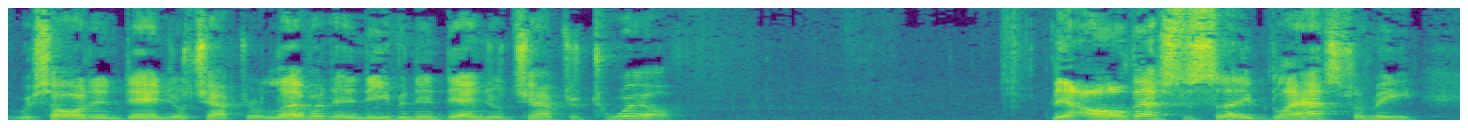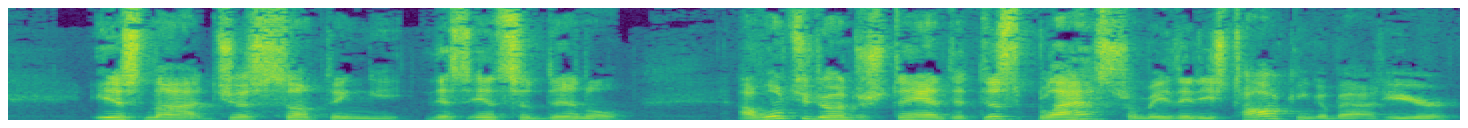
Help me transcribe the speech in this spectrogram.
We saw it in Daniel chapter 11 and even in Daniel chapter 12. Now, all that's to say, blasphemy is not just something that's incidental I want you to understand that this blasphemy that he's talking about here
